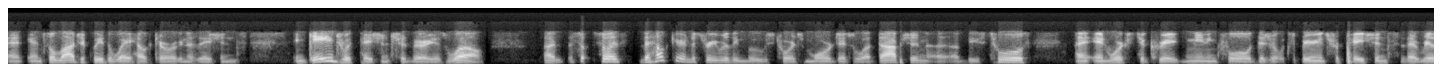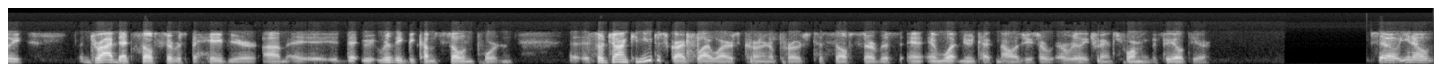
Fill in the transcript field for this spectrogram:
And and so logically, the way healthcare organizations engage with patients should vary as well. Uh, so, so as the healthcare industry really moves towards more digital adoption uh, of these tools and, and works to create meaningful digital experience for patients that really drive that self-service behavior um, really becomes so important. Uh, so, John, can you describe Flywire's current approach to self-service and, and what new technologies are, are, really transforming the field here? So, you know,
